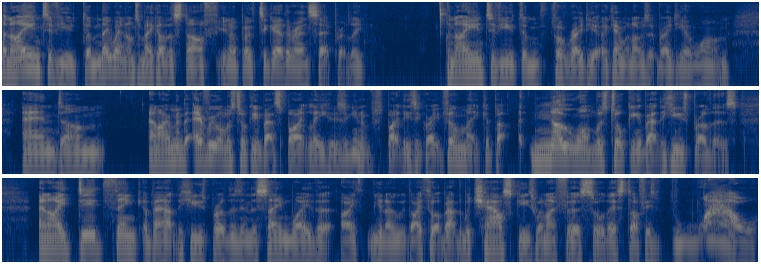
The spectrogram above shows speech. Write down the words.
And I interviewed them. They went on to make other stuff, you know, both together and separately. And I interviewed them for radio again when I was at Radio One, and um, and I remember everyone was talking about Spike Lee, who's you know Spike Lee's a great filmmaker, but no one was talking about the Hughes brothers. And I did think about the Hughes brothers in the same way that I, you know, I thought about the Wachowskis when I first saw their stuff. Is wow,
